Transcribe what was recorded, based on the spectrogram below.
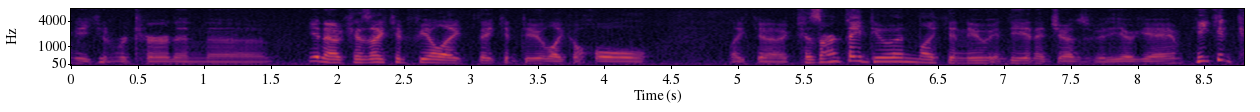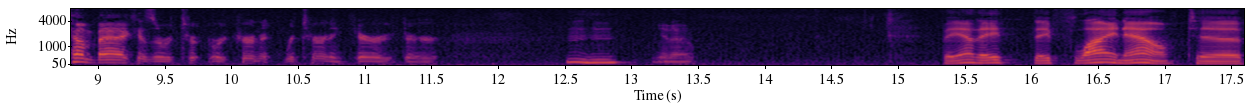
he could return and uh, you know, because I could feel like they could do like a whole like because aren't they doing like a new Indiana Jones video game? He could come back as a retur- recurrent returning character. Mm-hmm. You know. But yeah, they they fly now to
